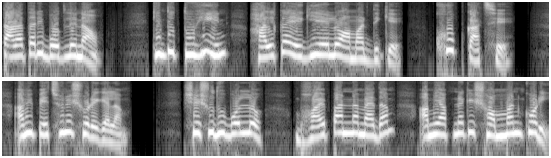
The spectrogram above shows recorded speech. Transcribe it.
তাড়াতাড়ি বদলে নাও। কিন্তু তুহিন হালকা এগিয়ে এলো আমার দিকে, খুব কাছে। আমি পেছনে সরে গেলাম। সে শুধু বলল, ভয় পান না, ম্যাডাম, আমি আপনাকে সম্মান করি।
